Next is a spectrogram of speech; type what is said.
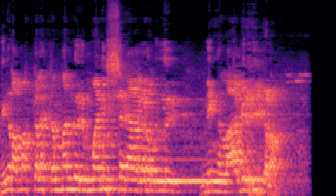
നിങ്ങളുടെ മക്കളൊക്കെ നല്ലൊരു മനുഷ്യരാകണമെന്ന് നിങ്ങൾ ആഗ്രഹിക്കണം.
